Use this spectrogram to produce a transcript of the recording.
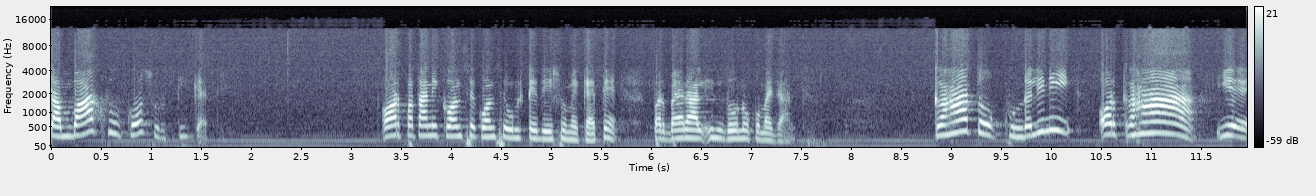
तंबाकू को सुरती कहते हैं। और पता नहीं कौन से कौन से उल्टे देशों में कहते हैं, पर बहरहाल इन दोनों को मैं जानती कहा तो कुंडलिनी और कहा ये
